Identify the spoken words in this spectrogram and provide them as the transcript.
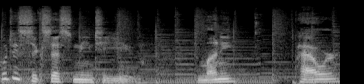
What does success mean to you? Money? Power?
